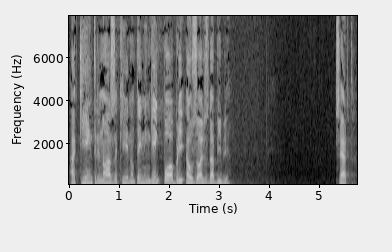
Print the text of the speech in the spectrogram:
Aqui entre nós aqui não tem ninguém pobre aos olhos da Bíblia. Certo?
